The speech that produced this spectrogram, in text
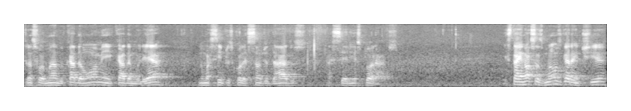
transformando cada homem e cada mulher numa simples coleção de dados a serem explorados. Está em nossas mãos garantir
